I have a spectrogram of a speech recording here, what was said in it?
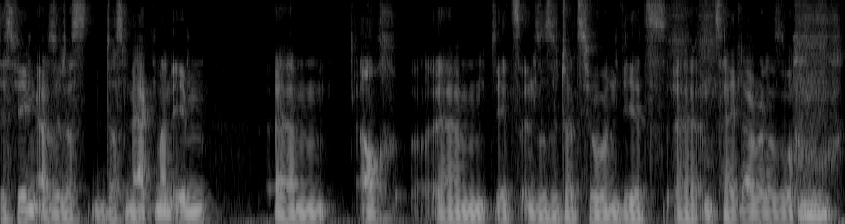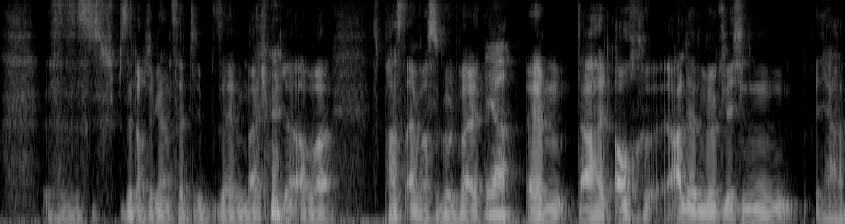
deswegen, also das, das merkt man eben ähm, auch ähm, jetzt in so Situationen wie jetzt äh, im Zeltlager oder so. Mhm. Es sind auch die ganze Zeit dieselben Beispiele, aber passt einfach so gut, weil ja. ähm, da halt auch alle möglichen, ja,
